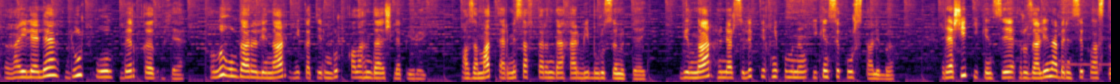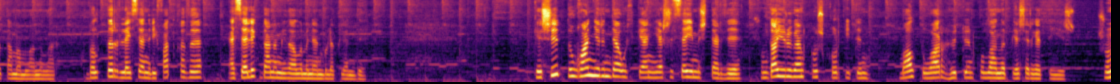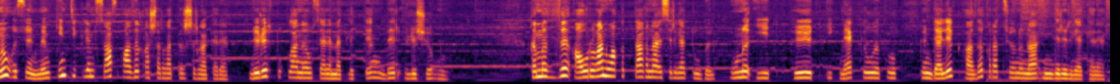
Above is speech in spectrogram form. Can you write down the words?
Ғаиләлә дүрт ул, бер ҡыҙ үҫә. Оло улдары Ленар Екатеринбург ҡалаһында эшләп йөрөй. Азамат әрме сафтарында хәрби бурысын үтәй. Вилнар һөнәрселек техникумының икенсе курс талибы. Рәшит икенсе, Розалина беренсе класты тамамланылар. Былтыр Ләйсән Рифат ҡыҙы әсәлек даны миҙалы менән бүләкләнде. Кеше тыуған ерендә үҫкән йәшелсә емештәрҙе, шунда йөрөгән ҡош-ҡорт итен, мал-тыуар һөтөн ҡулланып йәшәргә тейеш. Шуның өсөн мөмкин тиклем саф аҙыҡ ашарға тырышырға кәрәк. Дөрөҫ туҡланыу сәләмәтлектең бер өлөшө ул. Ҡымыҙҙы ауырыған ваҡытта ғына эсергә түгел, уны ит, һөт, икмәк кеүек үк көндәлек аҙыҡ рационына индерергә кәрәк.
